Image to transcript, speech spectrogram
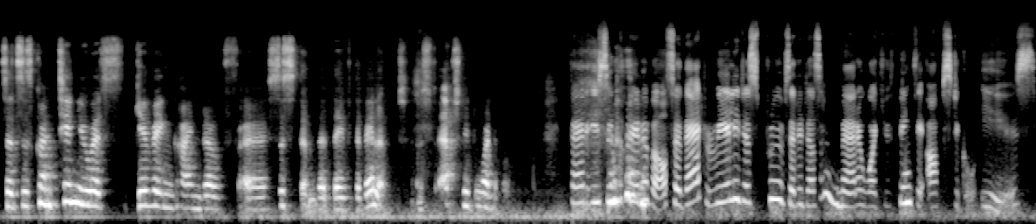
So it's this continuous giving kind of uh, system that they've developed. It's absolutely wonderful. That is incredible. so that really just proves that it doesn't matter what you think the obstacle is.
